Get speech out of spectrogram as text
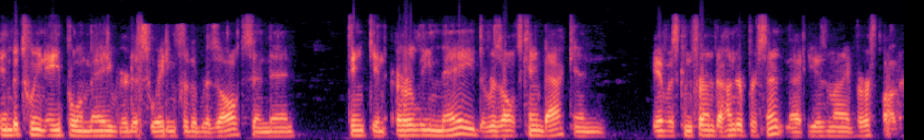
in between April and May, we were just waiting for the results, and then I think in early May the results came back, and it was confirmed 100% that he is my birth father.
